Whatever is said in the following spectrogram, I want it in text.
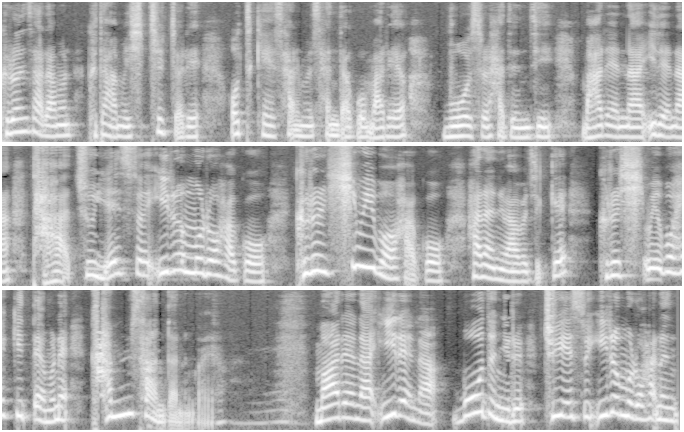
그런 사람은 그 다음에 17절에 어떻게 삶을 산다고 말해요? 무엇을 하든지 말에나 일에나 다 주 예수의 이름으로 하고 그를 힘입어 하고 하나님 아버지께 그를 힘입어 했기 때문에 감사한다는 거예요. 말에나 일에나 모든 일을 주 예수 이름으로 하는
